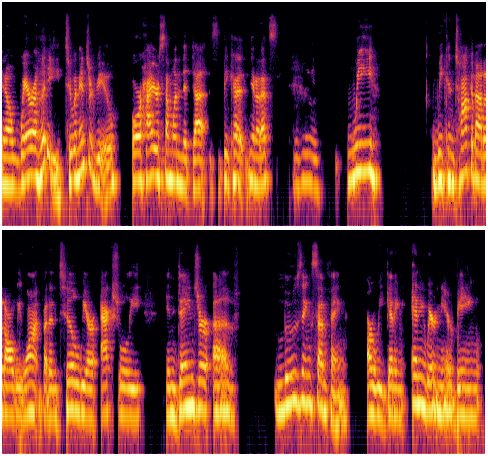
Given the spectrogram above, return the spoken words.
you know, wear a hoodie to an interview or hire someone that does because, you know, that's mm-hmm. we we can talk about it all we want, but until we are actually in danger of losing something, are we getting anywhere near being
